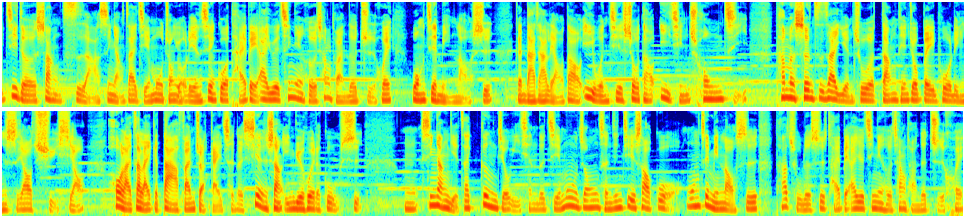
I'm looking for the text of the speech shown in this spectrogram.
记得上次啊，新阳在节目中有连线过台北爱乐青年合唱团的指挥翁建民老师，跟大家聊到艺文界受到疫情冲击，他们甚至在演出的当天就被迫临时要取消，后来再来一个大翻转，改成了线上音乐会的故事。嗯，新阳也在更久以前的节目中曾经介绍过翁建民老师，他除了是台北爱乐青年合唱团的指挥。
